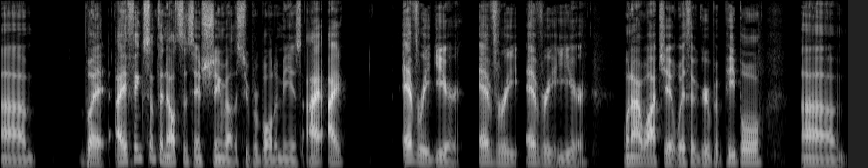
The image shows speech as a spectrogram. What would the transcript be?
Um, but I think something else that's interesting about the Super Bowl to me is I, I every year, every every year, when I watch it with a group of people, um,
